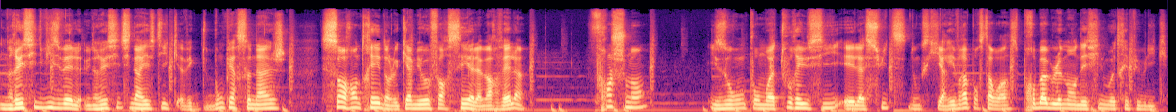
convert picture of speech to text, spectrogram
une réussite visuelle, une réussite scénaristique avec de bons personnages, sans rentrer dans le caméo forcé à la Marvel, franchement, ils auront pour moi tout réussi et la suite, donc ce qui arrivera pour Star Wars, probablement des films Haute République,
